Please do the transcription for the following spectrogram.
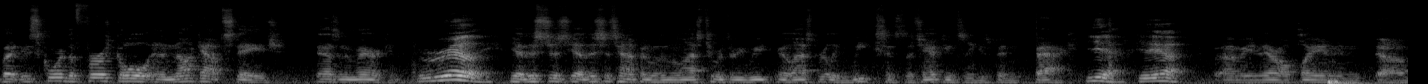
but it scored the first goal in a knockout stage as an American. Really? Yeah, this just yeah, this just happened within the last two or three week, the last really week since the Champions League has been back. Yeah, yeah. I mean, they're all playing in um,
